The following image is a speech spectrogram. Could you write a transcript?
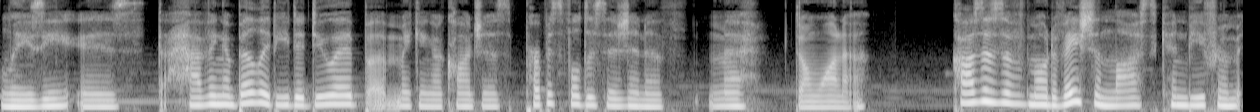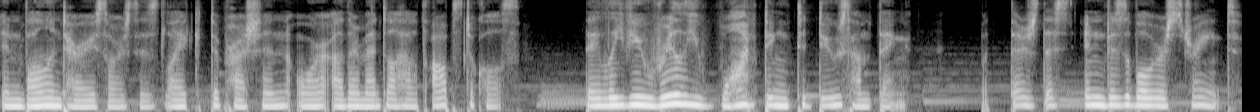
Lazy is the having ability to do it, but making a conscious, purposeful decision of meh, don't wanna. Causes of motivation loss can be from involuntary sources like depression or other mental health obstacles. They leave you really wanting to do something, but there's this invisible restraint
